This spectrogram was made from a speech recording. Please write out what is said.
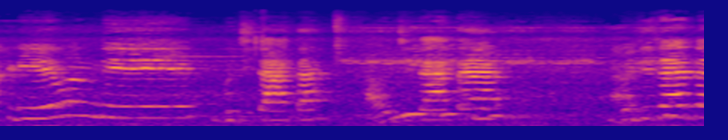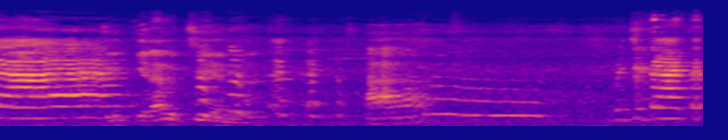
అక్కడ ఏముంది? బుజ్జి తాత. బుజ్జి తాత. బుజ్జి తాత. బుజ్జి తాత.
